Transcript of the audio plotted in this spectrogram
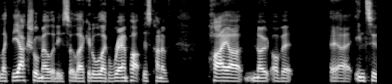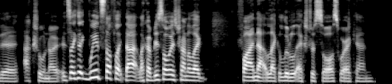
like the actual melody. So like it'll like ramp up this kind of higher note of it uh, into the actual note. It's like like weird stuff like that. Like I'm just always trying to like find that like a little extra sauce where I can.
